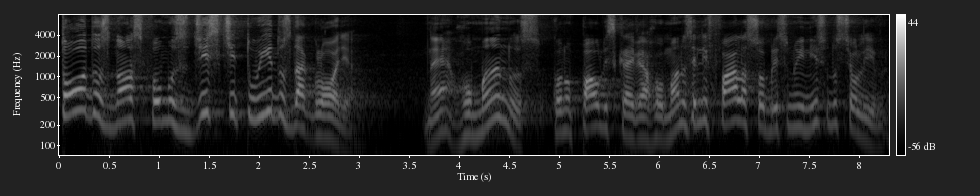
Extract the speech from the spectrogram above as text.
todos nós fomos destituídos da glória. Né? Romanos, quando Paulo escreve a Romanos, ele fala sobre isso no início do seu livro.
